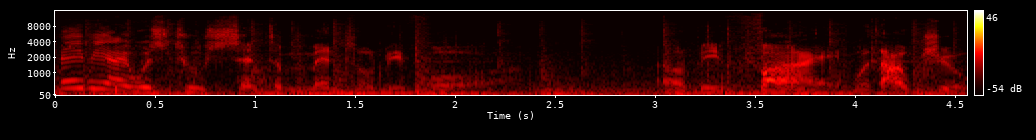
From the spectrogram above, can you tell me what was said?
Maybe I was too sentimental before. I'll be fine without you.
